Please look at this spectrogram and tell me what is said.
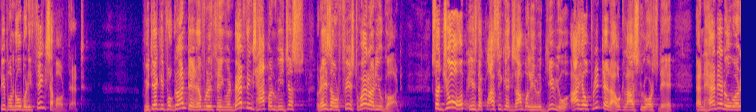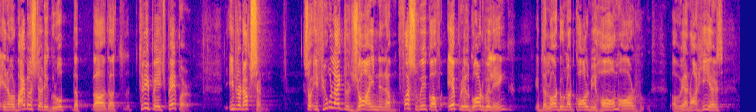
People, nobody thinks about that. We take it for granted, everything. When bad things happen, we just raise our fist, Where are you, God? So, Job is the classic example he will give you. I have printed out last Lord's Day and handed over in our Bible study group the uh, the three page paper, introduction. So if you would like to join in the first week of April, God willing, if the Lord do not call me home or, we are not here,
